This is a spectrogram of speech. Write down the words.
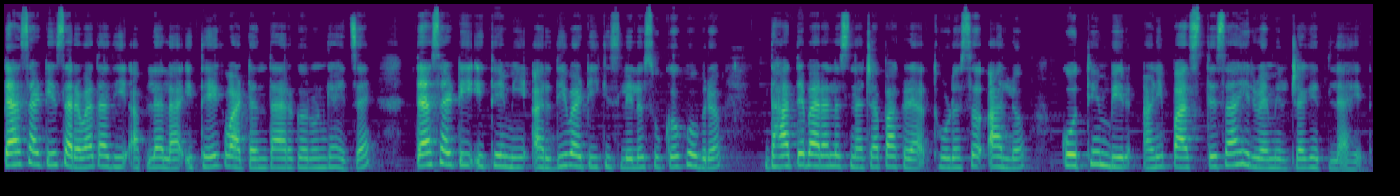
त्यासाठी सर्वात आधी आपल्याला इथे एक वाटण तयार करून घ्यायचं आहे त्यासाठी इथे मी अर्धी वाटी किसलेलं सुकं खोबरं दहा ते बारा लसणाच्या पाकळ्या थोडंसं आलं कोथिंबीर आणि पाच ते सहा हिरव्या मिरच्या घेतल्या आहेत.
